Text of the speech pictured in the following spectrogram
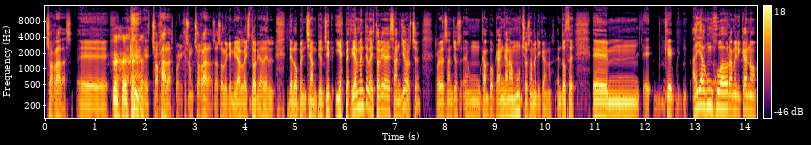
chorradas. Eh, chorradas, porque son chorradas, o sea, solo hay que mirar la historia del, Open Championship y especialmente la historia de St. George. Royal St. George es un campo que han ganado muchos americanos. Entonces, em, ¿hay algún jugador americano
